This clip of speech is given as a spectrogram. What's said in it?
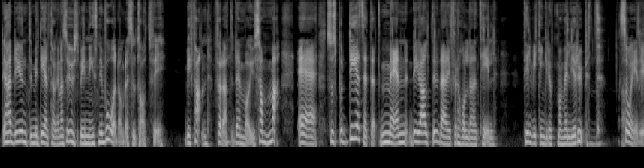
det hade ju inte med deltagarnas utbildningsnivå de resultat vi vi fann, för att den var ju samma. Eh, så på det sättet, men det är ju alltid det där i förhållande till, till vilken grupp man väljer ut. Mm. Så är det ju.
